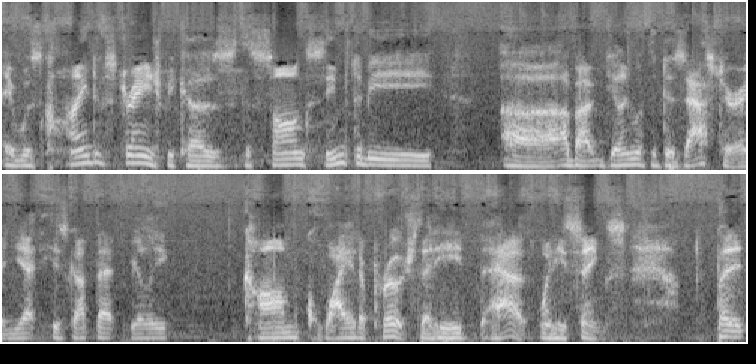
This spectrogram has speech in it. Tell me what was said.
It was kind of strange because the song seems to be uh, about dealing with a disaster, and yet he's got that really calm, quiet approach that he has when he sings. But it,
